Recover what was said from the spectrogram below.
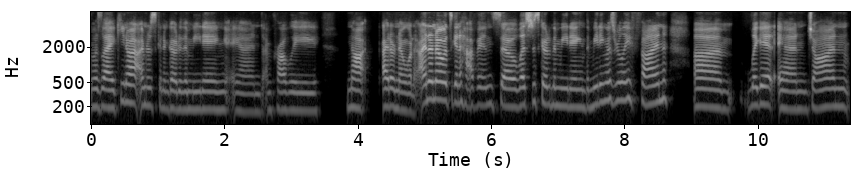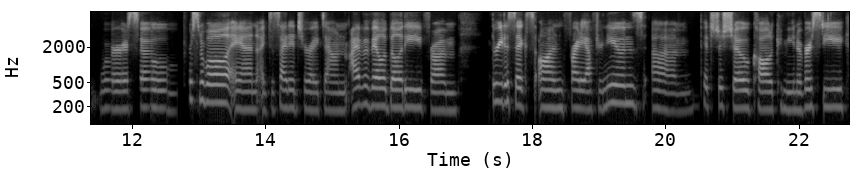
was like, you know what, I'm just going to go to the meeting and I'm probably not I don't know what I don't know what's gonna happen. So let's just go to the meeting. The meeting was really fun. Um, Liggett and John were so personable, and I decided to write down. I have availability from three to six on Friday afternoons. Um, pitched a show called Communiversity,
